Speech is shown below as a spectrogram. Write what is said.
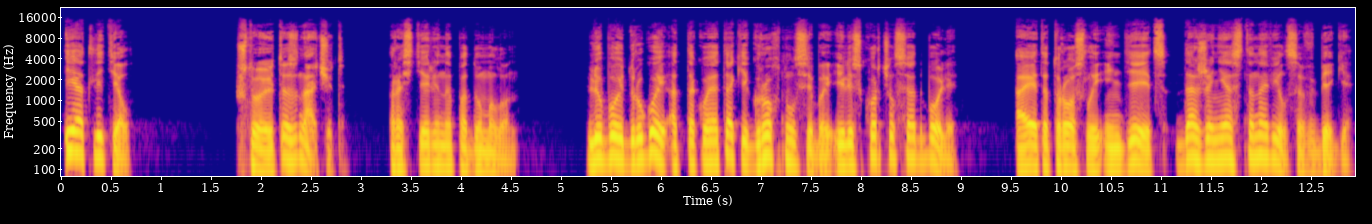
и отлетел. «Что это значит?» — растерянно подумал он. Любой другой от такой атаки грохнулся бы или скорчился от боли, а этот рослый индеец даже не остановился в беге.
